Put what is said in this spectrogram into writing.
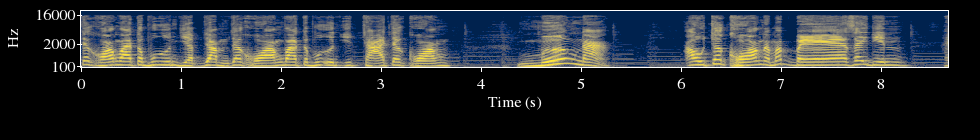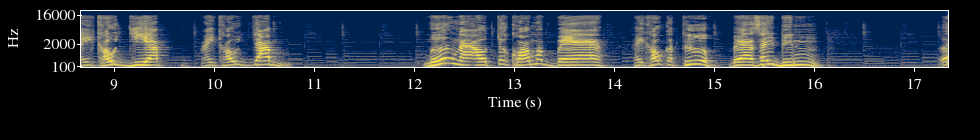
เจ้าของว่าแต่ผู้อื่นเหยียบย่ำเจ้าของว่าแต่ผู้อื่นอิจฉาเจ้าของมึงน่ะ เอาเจ้าของน่ะมาแบใส่ดิน ให้เขาเหยียบ ให้เขาย่ำมึงน่ะเอาเจ้าของมาแบให้เขากระทืบ แบใส่ดิน เอ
